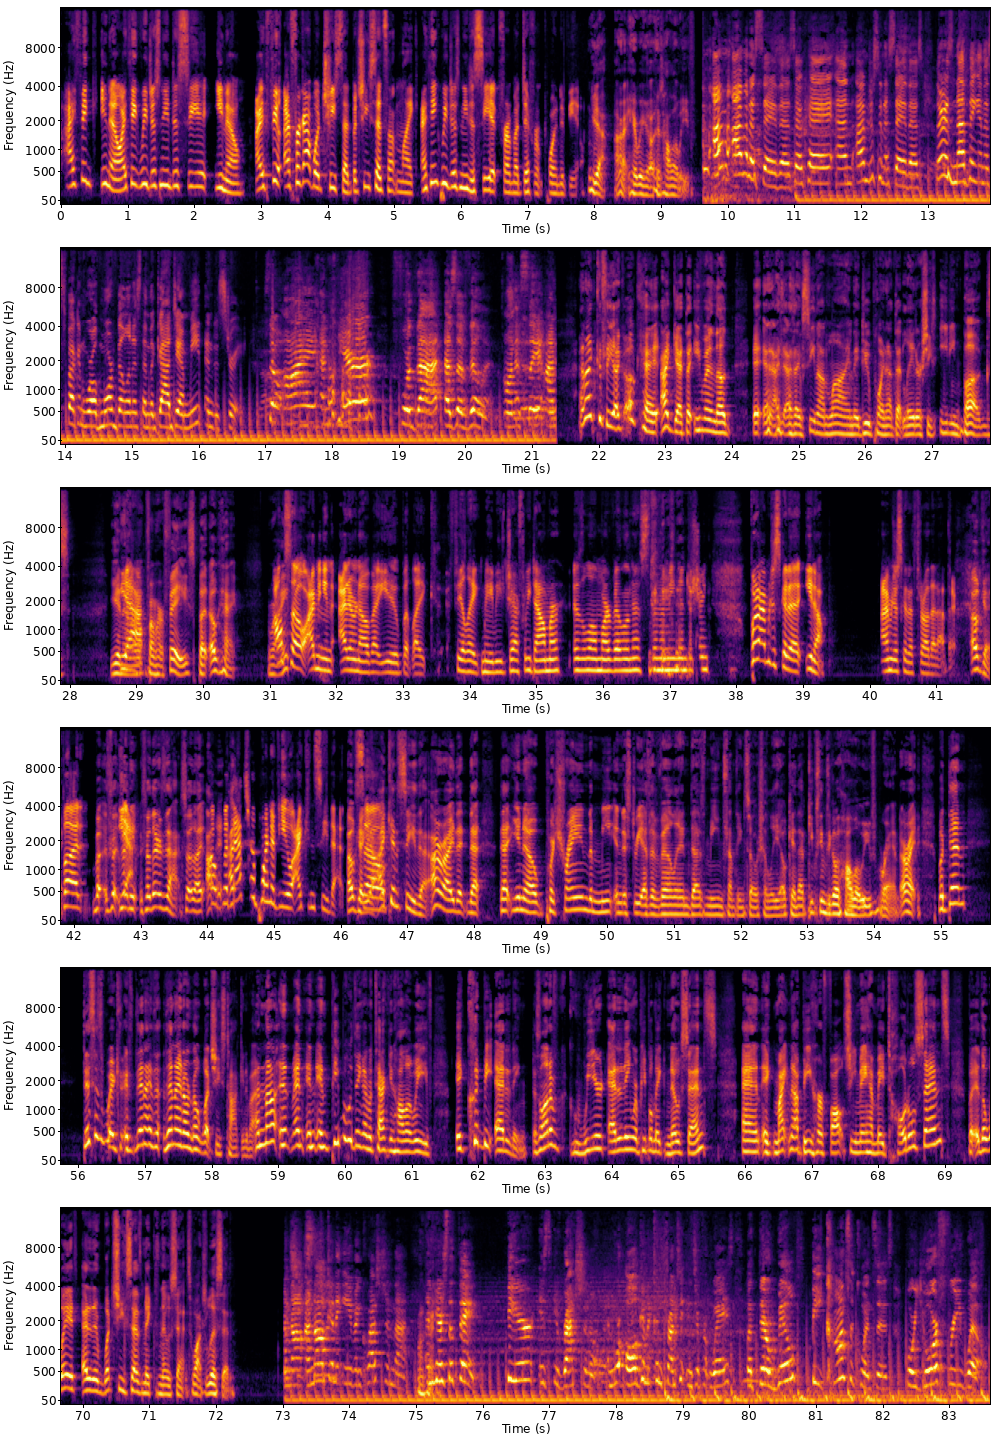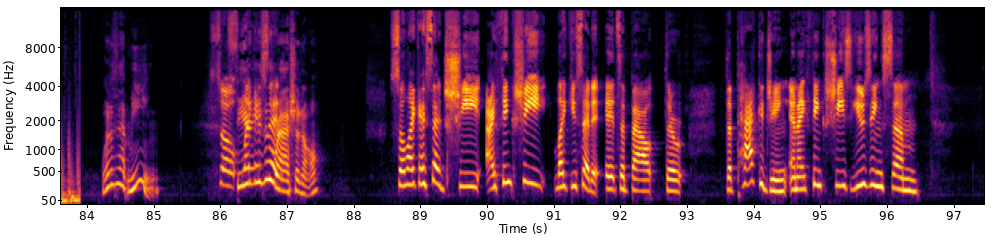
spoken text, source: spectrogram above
I think you know, I think we just need to see it. You know, I feel I forgot what she said, but she said something like, I think we just need to see it from a different point of view. Yeah. All right. Here we go. Here's Hollow Eve. I'm, I'm gonna say this, okay? And I'm just gonna say this. There is nothing in this fucking world more villainous than the goddamn meat industry. So I am here for that as a villain. Honestly, I'm And I could see like, okay, I get that. Even though, and as, as I've seen online, they do point out that later she's eating bugs, you know, Yeah. from her face. But okay, right? Also, I mean, I don't know about you, but like, I feel like maybe Jeffrey Dahmer is a little more villainous than the meat industry. but I'm just gonna, you know, I'm just gonna throw that out there. Okay, But but so, yeah. so there's that. So like, oh, I- but I- that's her point of view. I can see that. Okay, So- yeah, I can see that. All right, that that that you know, portraying the meat industry as a villain does mean something socially. Okay, that seems to go with Hollow Eve's brand. All right, but then this is where if then I then I don't know what she's talking about. And not and, and, and, and people who think I'm attacking Hollow Eve, it could be editing. There's a lot of weird editing where people make no sense, and it might not be her fault. She may have made total sense, but the way it's edited, what she says makes no sense. Watch, listen. I'm not, I'm not going to even question that. And here's the thing fear is irrational, and we're all going to confront it in different ways, but there will be consequences for your free will. What does that mean? So Fear like I is said, irrational. So, like I said, she, I think she, like you said, it, it's about the the packaging, and I think she's using some,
